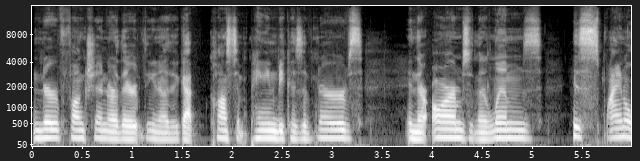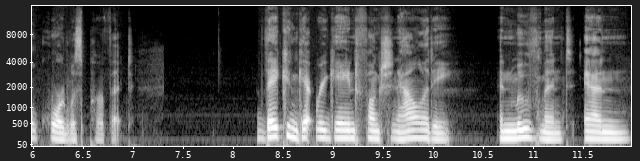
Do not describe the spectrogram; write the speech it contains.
nerve function or they're you know they've got constant pain because of nerves in their arms and their limbs his spinal cord was perfect they can get regained functionality and movement and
